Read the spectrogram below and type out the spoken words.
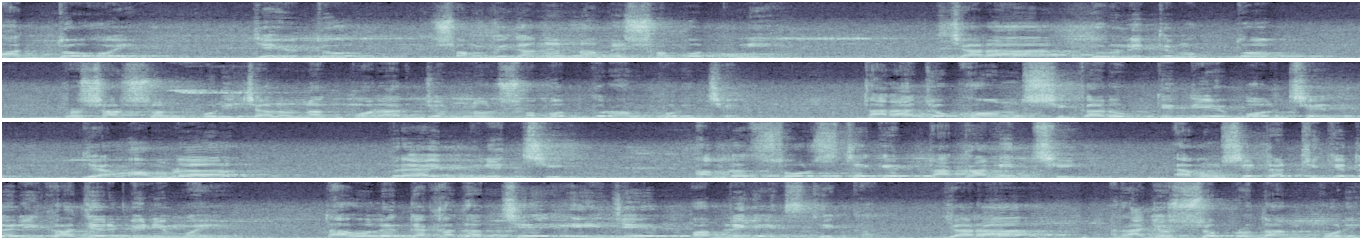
বাধ্য হয়ে, যেহেতু সংবিধানের নামে শপথ নিয়ে যারা দুর্নীতিমুক্ত প্রশাসন পরিচালনা করার জন্য শপথ গ্রহণ করেছেন তারা যখন স্বীকারোক্তি দিয়ে বলছেন যে আমরা ব্রাইব নিচ্ছি, আমরা সোর্স থেকে টাকা নিচ্ছি এবং সেটা ঠিকাদারি কাজের বিনিময়ে, তাহলে দেখা যাচ্ছে এই যে পাবলিক এক্সটেকার যারা রাজস্ব প্রদান করে,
